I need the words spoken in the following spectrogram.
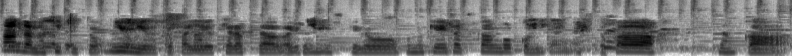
パンダのキキとミュウミュウとかいうキャラクターがいるんですけど、この警察官ごっこみたいなやつとか、なんか、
